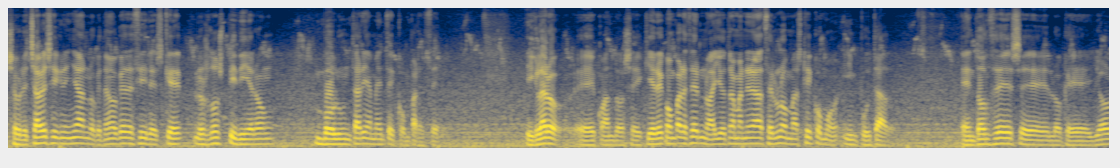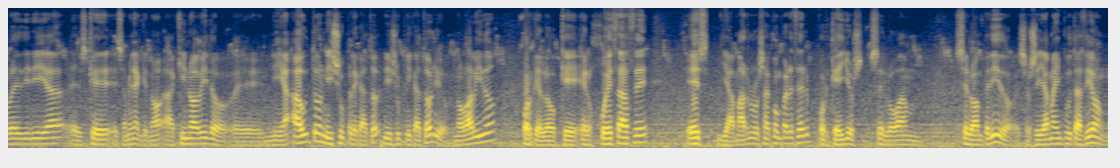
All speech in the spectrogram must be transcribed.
Sobre Chávez y Griñán lo que tengo que decir es que los dos pidieron voluntariamente comparecer. Y claro, eh, cuando se quiere comparecer no hay otra manera de hacerlo más que como imputado. Entonces, eh, lo que yo le diría es que examinan que aquí no ha habido eh, ni auto ni ni suplicatorio, no lo ha habido porque lo que el juez hace es llamarlos a comparecer porque ellos se lo han, se lo han pedido. Eso se llama imputación,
